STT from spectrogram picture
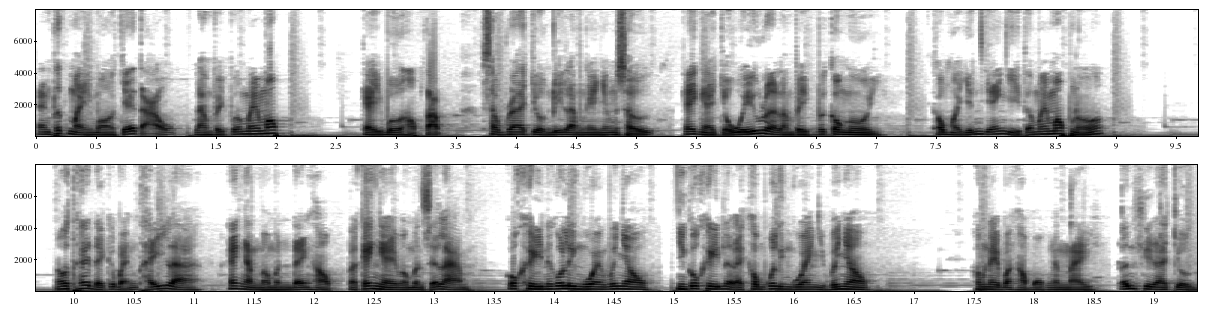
đang thích mày mò chế tạo, làm việc với máy móc, cày bừa học tập, xong ra trường đi làm nghề nhân sự, cái nghề chủ yếu là làm việc với con người, không hề dính dáng gì tới máy móc nữa. Nói thế để các bạn thấy là cái ngành mà mình đang học và cái nghề mà mình sẽ làm có khi nó có liên quan với nhau, nhưng có khi nó lại không có liên quan gì với nhau. Hôm nay bạn học một ngành này, đến khi ra trường,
